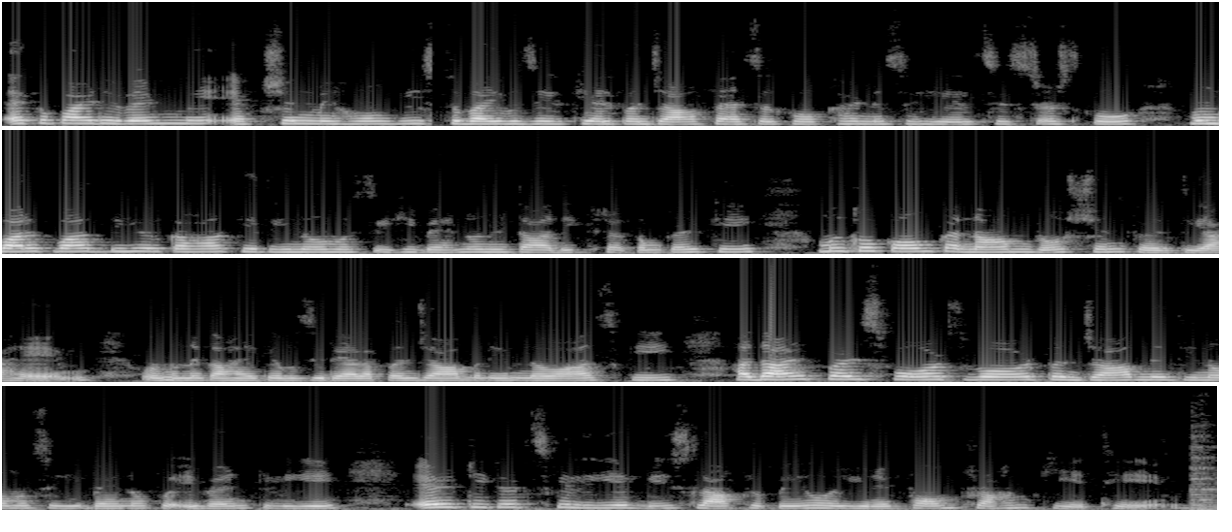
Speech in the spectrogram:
ایکوپائڈ ایونٹ میں ایکشن میں ہوں گی۔ صوبائی وزیر کھیل پنجاب فیصل کھوکھر نے سہیل ہیل سسٹرز کو مبارکباد دی اور کہا کہ تینوں مسیحی بہنوں نے تاریخ رقم کر کے ملک و قوم کا نام روشن کر دیا ہے۔ انہوں نے کہا ہے کہ وزیر اعلیٰ پنجاب مریم نواز کی ہدایت پر اسپورٹس بورڈ پنجاب نے تینوں مسیحی بہنوں کو ایونٹ کے لیے ایئر ٹکٹس کے لیے بیس لاکھ روپے اور یونیفارم فراہم کیے تھے۔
